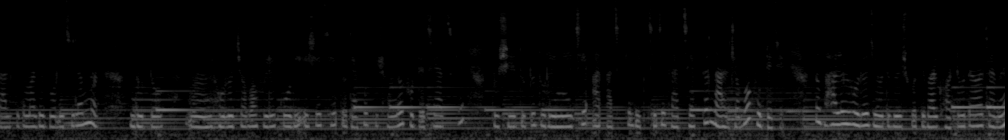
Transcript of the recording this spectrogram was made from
কালকে তোমাদের বলেছিলাম না, দুটো হলুদ জবা ফুলের কড়ি এসেছে। তো দেখো কি সুন্দর ফুটেছে আজকে। তো সে দুটো তুলে নিয়েছে। আর আজকে দেখছি যে গাছে একটা লাল জবা ফুটেছে। তো ভালোই হলো, যেহেতু বৃহস্পতিবার ঘটেও দেওয়া যাবে।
